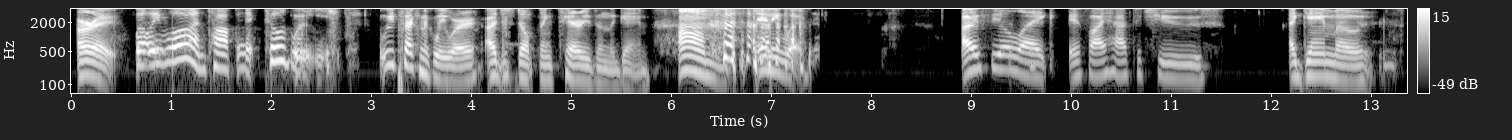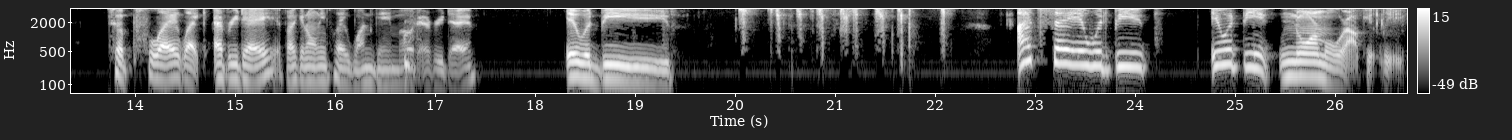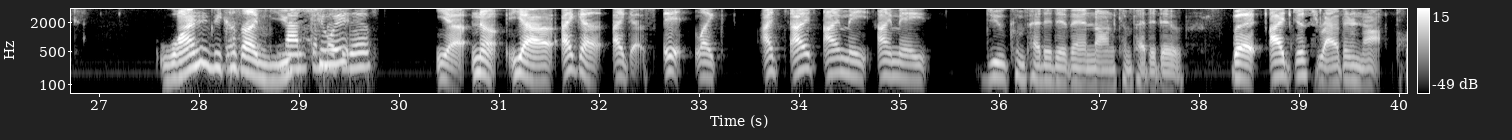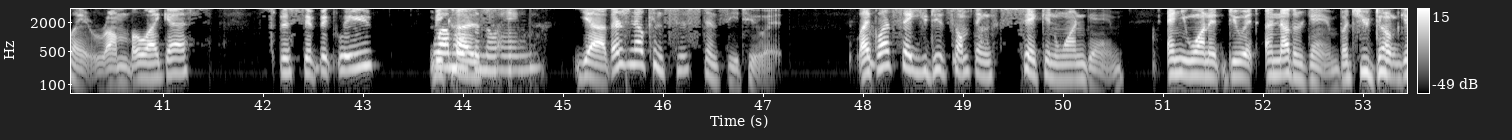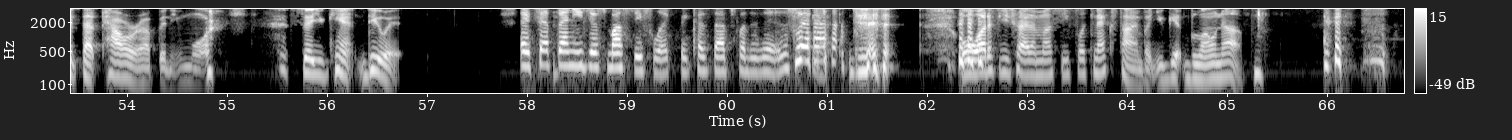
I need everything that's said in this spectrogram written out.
All right. but we were on topic, totally. We technically were. I just don't think Terry's in the game. Um anyway. I feel like if I had to choose a game mode to play like every day, if I could only play one game mode every day, it would be I'd say it would be it would be normal Rocket League. One because I'm used to it. Yeah, no, yeah, I guess I guess. It like I I I may I may do competitive and non-competitive, but I'd just rather not play Rumble, I guess. Specifically Rumble's because annoying. yeah, there's no consistency to it. Like let's say you did something sick in one game and you want to do it another game, but you don't get that power up anymore. so you can't do it. Except then you just musty flick because that's what it is. well, what if you try to musty flick next time, but you get blown up?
